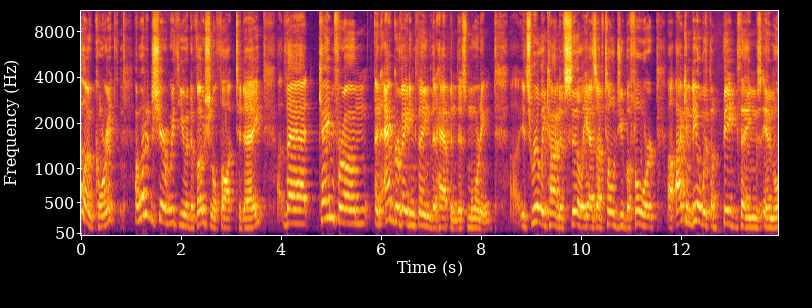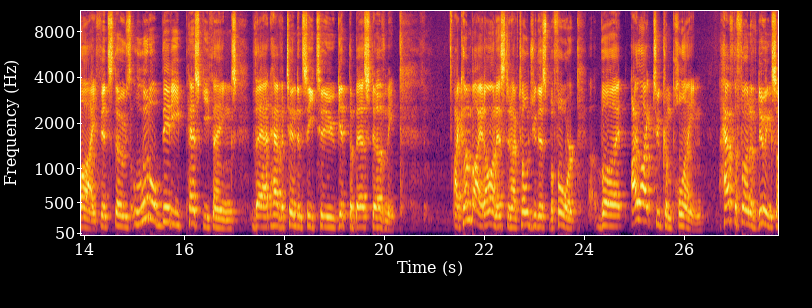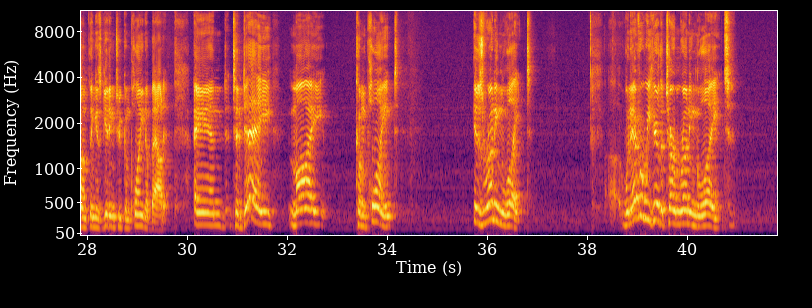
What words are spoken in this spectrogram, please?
Hello, Corinth. I wanted to share with you a devotional thought today that came from an aggravating thing that happened this morning. Uh, it's really kind of silly. As I've told you before, uh, I can deal with the big things in life. It's those little bitty pesky things that have a tendency to get the best of me. I come by it honest, and I've told you this before, but I like to complain half the fun of doing something is getting to complain about it. And today, my complaint is running late. Uh, whenever we hear the term running late,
